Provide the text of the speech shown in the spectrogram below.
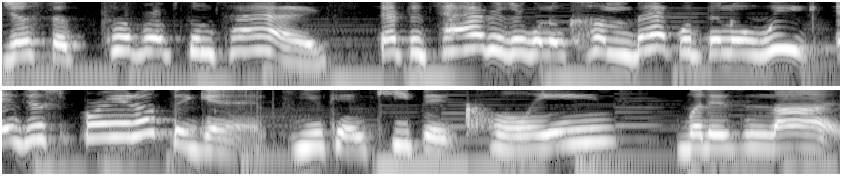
just to cover up some tags that the taggers are going to come back within a week and just spray it up again. You can keep it clean, but it's not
